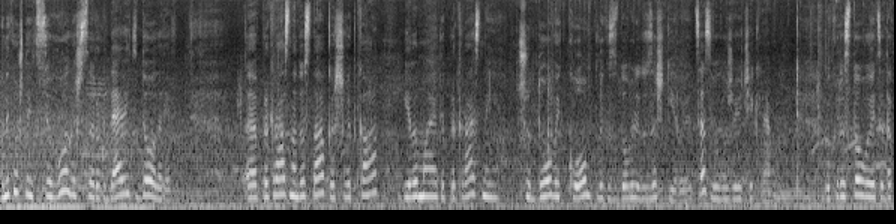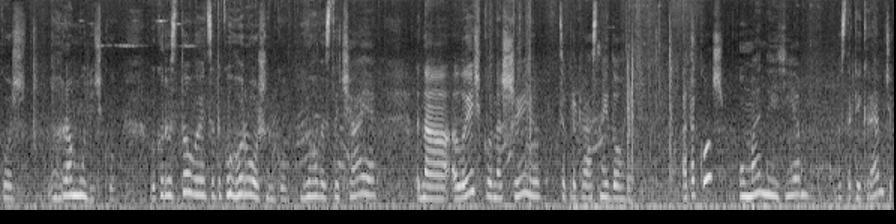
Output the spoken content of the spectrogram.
вони коштують всього лише 49 доларів. Е, Прекрасна доставка, швидка, і ви маєте прекрасний чудовий комплекс догляду за шкірою. Це зволожуючий крем. Використовується також грамулечку, використовується таку горошинку. Його вистачає на личко, на шию. Це прекрасний догляд. А також у мене є ось такий кремчик,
